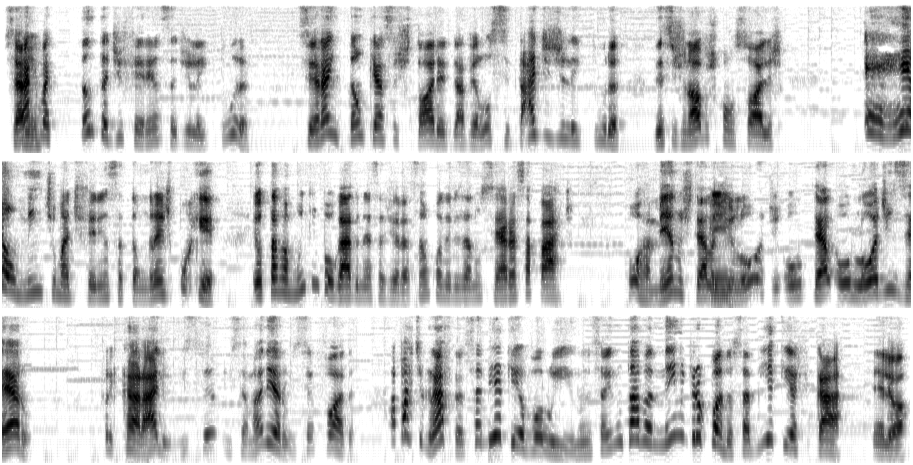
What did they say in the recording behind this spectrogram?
Será Sim. que vai ter tanta diferença de leitura? Será então que essa história da velocidade de leitura desses novos consoles é realmente uma diferença tão grande? Por quê? Eu estava muito empolgado nessa geração quando eles anunciaram essa parte. Porra, menos tela Sim. de load ou, tela, ou load em zero. Falei, caralho, isso é, isso é maneiro, isso é foda. A parte gráfica, eu sabia que ia evoluir. Isso aí não tava nem me preocupando. Eu sabia que ia ficar melhor.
